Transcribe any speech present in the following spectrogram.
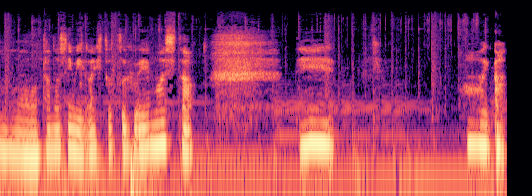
もう楽しみが一つ増えました。ねはい。あ、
